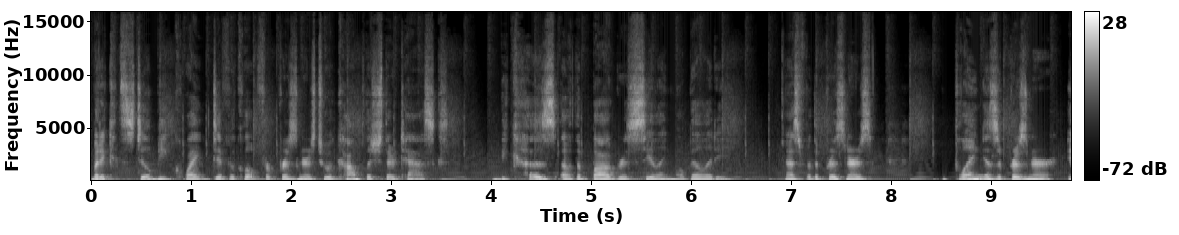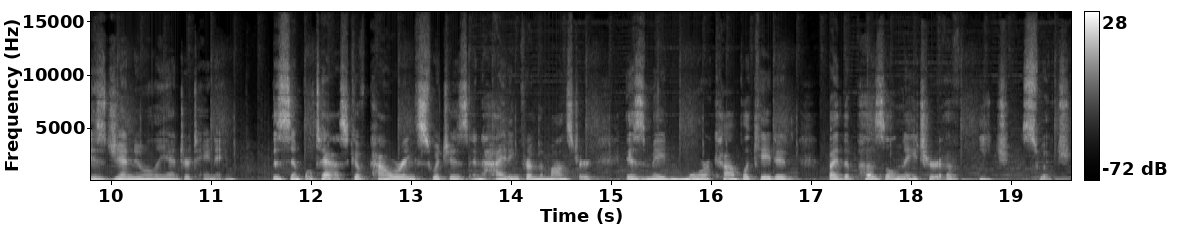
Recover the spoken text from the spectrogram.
but it can still be quite difficult for prisoners to accomplish their tasks because of the Bagra's ceiling mobility. As for the prisoners, playing as a prisoner is genuinely entertaining. The simple task of powering switches and hiding from the monster is made more complicated by the puzzle nature of each switch.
